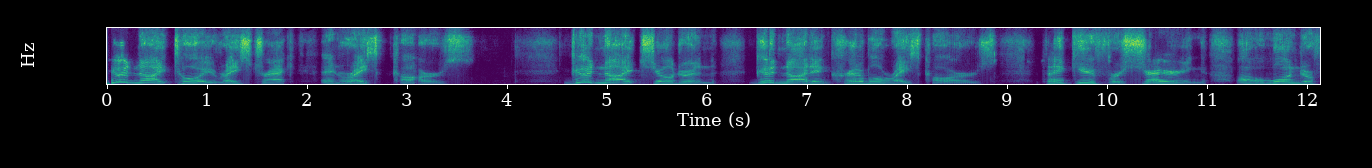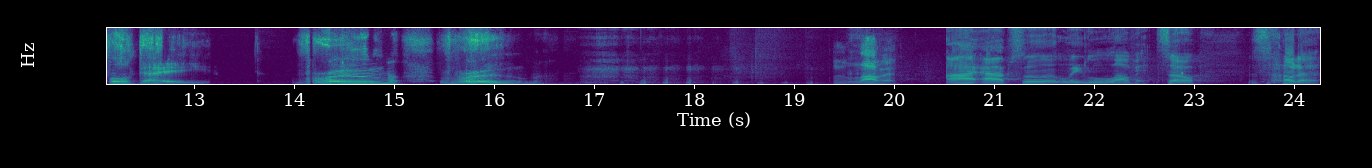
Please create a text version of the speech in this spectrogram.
Good night, toy racetrack and race cars. Good night, children. Good night, incredible race cars. Thank you for sharing a wonderful day. Vroom, vroom. Love it. I absolutely love it. So, so to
